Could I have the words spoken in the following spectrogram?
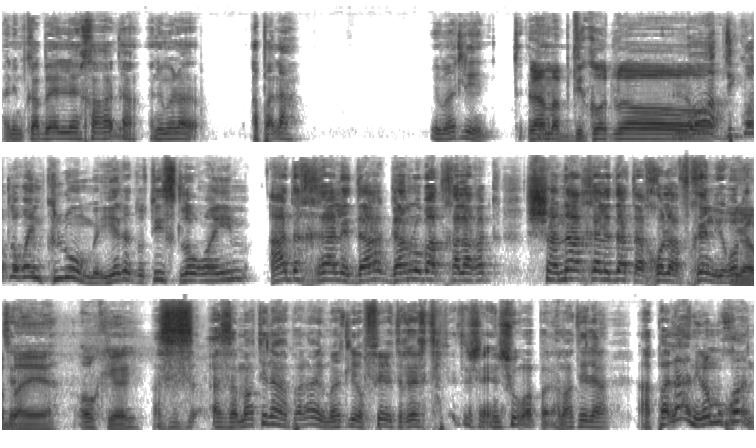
אני מקבל חרדה. אני אומר לה, הפלה. היא אומרת לי, למה, בדיקות לא... לא, הבדיקות לא רואים כלום, ילד אוטיסט לא רואים עד אחרי הלידה, גם לא בהתחלה, רק שנה אחרי הלידה אתה יכול לאבחן, לראות יא את זה. בעיה, אוקיי. אז, אז אמרתי לה הפלה, היא אומרת לי אופיר תראה איך אתה בטח שאין שום הפלה, אמרתי לה הפלה אני לא מוכן.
